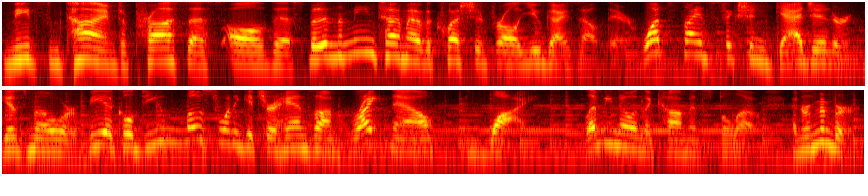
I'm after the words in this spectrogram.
need some time to process all this, but in the meantime, I have a question for all you guys out there. What science fiction gadget or gizmo or vehicle do you most want to get your hands on right now and why? Let me know in the comments below. And remember,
